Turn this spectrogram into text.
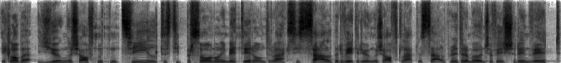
Ich glaube, Jüngerschaft mit dem Ziel, dass die Person, die mit dir unterwegs ist, selber wieder Jüngerschaft lebt und selber wieder eine Menschenfischerin wird,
